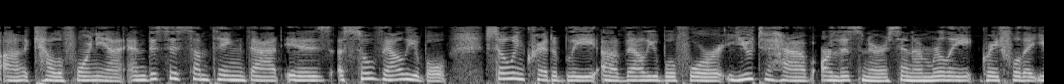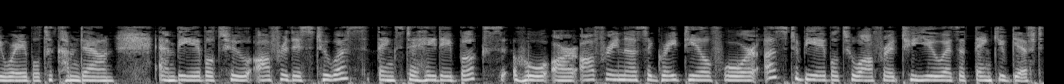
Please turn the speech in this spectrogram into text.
uh, California. And this is something that is uh, so valuable, so incredibly uh, valuable for you to have, our listeners. And I'm really grateful that you were able to come down and be able to offer this to us. Thanks to Heyday Books, who are offering us a great deal for us to be able to offer it to you as a thank you gift.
